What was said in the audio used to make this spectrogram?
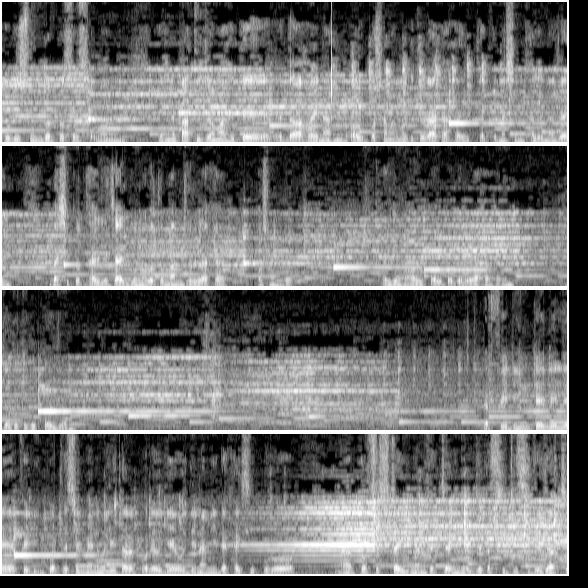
খুবই সুন্দর প্রসেস এবং এখানে পাতি জমা হইতে দেওয়া হয় না। অল্প সামান্য কিছু রাখা হয় যাতে মেশিন খালি না যায়। বেশিক্ষণ থাকলে চায়ের গুণগত মান ধরে রাখা অসম্ভব। এই জন্য অল্প অল্প করে রাখা হয়, যতটুকু প্রয়োজন। ফিডিং টেবিলে ফিডিং করতেছে ম্যানুয়ালি তারপরে ওই যে ওই দিন আমি দেখাইছি পুরো প্রসেসটাই ম্যানুফ্যাকচারিংয়ের যেটা সিটিসিতে যাচ্ছে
